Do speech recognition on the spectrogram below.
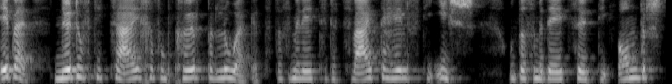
Eben nicht auf die Zeichen vom Körper schauen, dass man jetzt in der zweiten Hälfte ist und dass man dort anders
